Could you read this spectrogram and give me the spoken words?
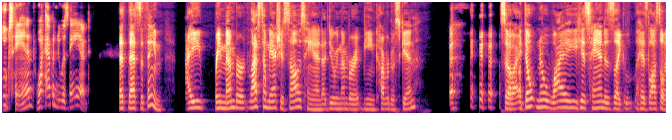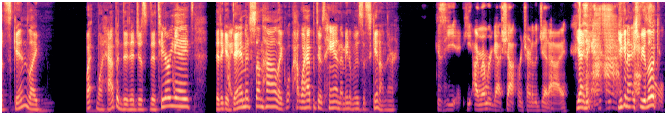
Luke's hand. What happened to his hand? that that's the thing. I remember last time we actually saw his hand. I do remember it being covered with skin. So I don't know why his hand is like has lost all its skin. Like, what what happened? Did it just deteriorate? Did it get I- damaged somehow? Like, what, what happened to his hand that made him lose the skin on there? Because he, he, I remember he got shot in Return of the Jedi. Yeah, He's you, like, "Ah, you can actually if you look asshole."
